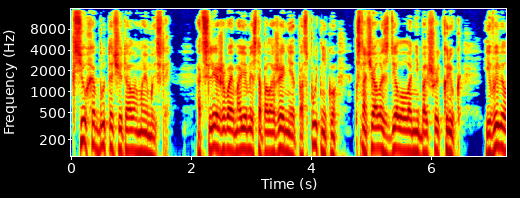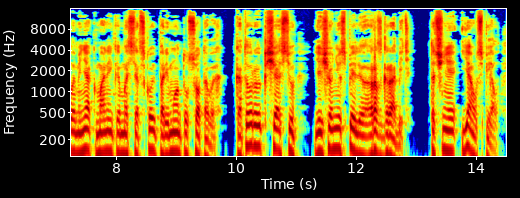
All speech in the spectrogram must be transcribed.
Ксюха будто читала мои мысли. Отслеживая мое местоположение по спутнику, сначала сделала небольшой крюк и вывела меня к маленькой мастерской по ремонту сотовых, которую, к счастью, еще не успели разграбить. Точнее, я успел —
